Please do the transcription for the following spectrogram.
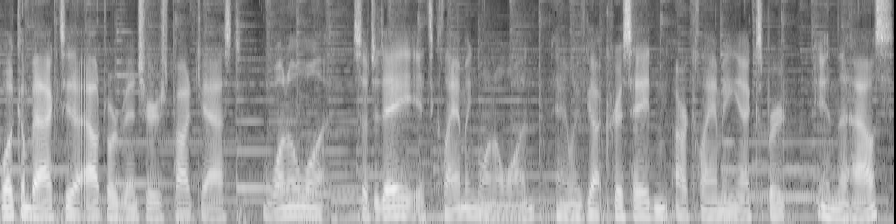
Welcome back to the Outdoor Adventures Podcast 101. So today it's clamming 101, and we've got Chris Hayden, our clamming expert, in the house,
